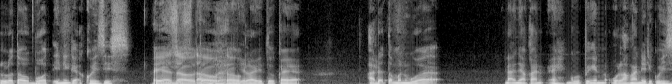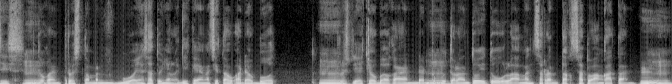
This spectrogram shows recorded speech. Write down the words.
lo tau bot ini gak Quizzes? Iya tahu tahu. tahu. Gila itu kayak ada temen gue nanya kan, eh gue pengen ulangan dari Quizzes Hmm. gitu kan. Terus temen gue yang satunya lagi kayak ngasih tahu ada bot. Hmm. Terus dia coba kan dan kebetulan tuh itu ulangan serentak satu angkatan. Hmm.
